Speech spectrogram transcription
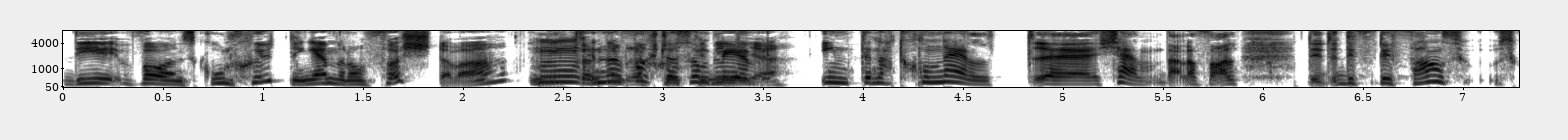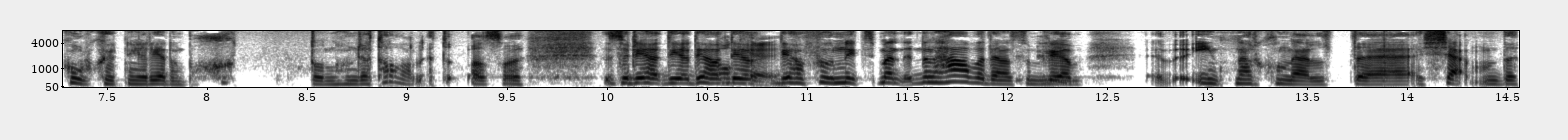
det var en skolskjutning, en av de första va? Mm, den första som blev internationellt eh, känd i alla fall. Det, det, det fanns skolskjutningar redan på 1700-talet. Typ. Alltså, så det, det, det, okay. det, det, har funnits. Men den här var den som blev eh, internationellt eh, känd.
